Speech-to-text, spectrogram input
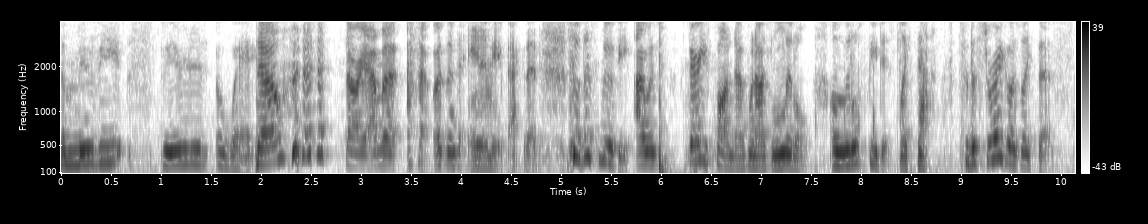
the movie Spirited Away. No? Sorry, I'm a, I was into anime back then. So this movie I was very fond of when I was little. A little fetus, like that. So the story goes like this.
